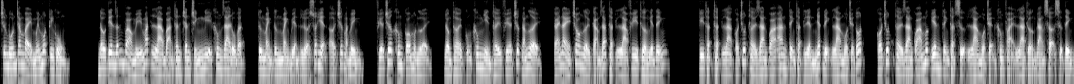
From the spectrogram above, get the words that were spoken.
Chương 471 kinh khủng. Đầu tiên dẫn vào mí mắt là bản thân chân chính nghĩ không ra đồ vật, từng mảnh từng mảnh biển lửa xuất hiện ở trước mặt mình, phía trước không có một người, đồng thời cũng không nhìn thấy phía trước đám người, cái này cho người cảm giác thật là phi thường yên tĩnh. Kỳ thật thật là có chút thời gian quá an tĩnh thật liền nhất định là một chuyện tốt, có chút thời gian quá mức yên tĩnh thật sự là một chuyện không phải là thường đáng sợ sự tình.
